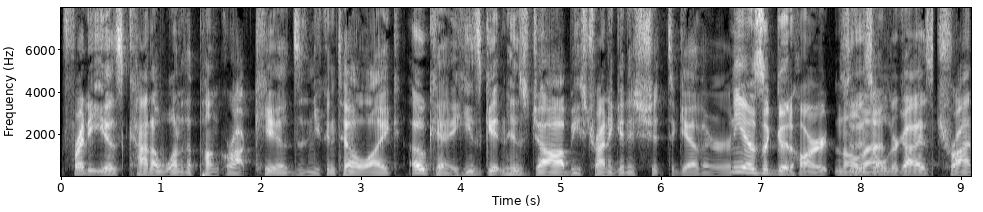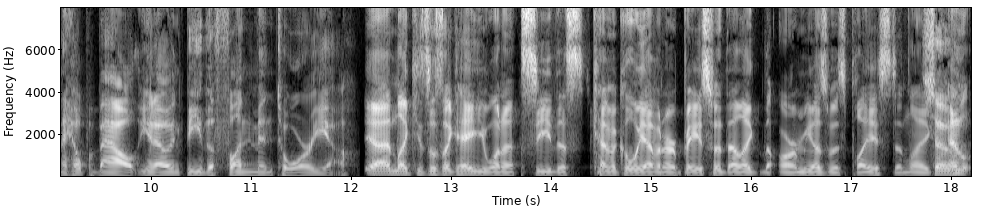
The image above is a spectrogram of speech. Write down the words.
Freddie is kind of one of the punk rock kids, and you can tell, like, okay, he's getting his job, he's trying to get his shit together. And he has a good heart and so all this that. older guy is trying to help him out, you know, and be the fun mentor. Yeah, Yeah, and like he's just like, hey, you want to see this chemical we have in our basement that like the army has misplaced, and like, So- and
